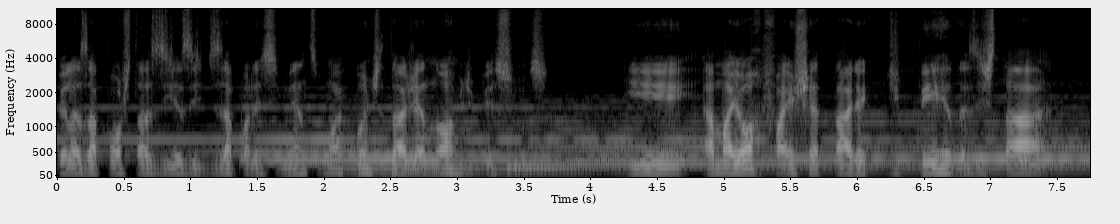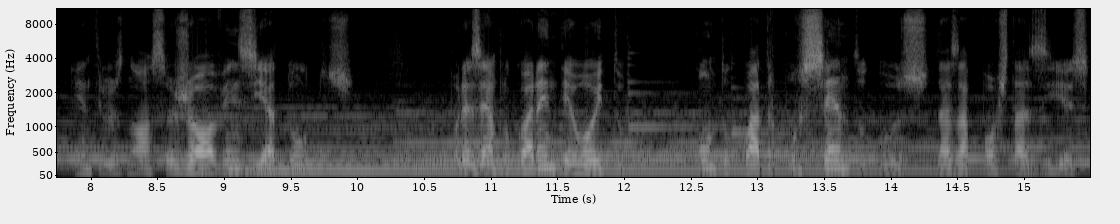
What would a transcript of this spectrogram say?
pelas apostasias e desaparecimentos, uma quantidade enorme de pessoas. E a maior faixa etária de perdas está entre os nossos jovens e adultos. Por exemplo, 48,4% das apostasias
